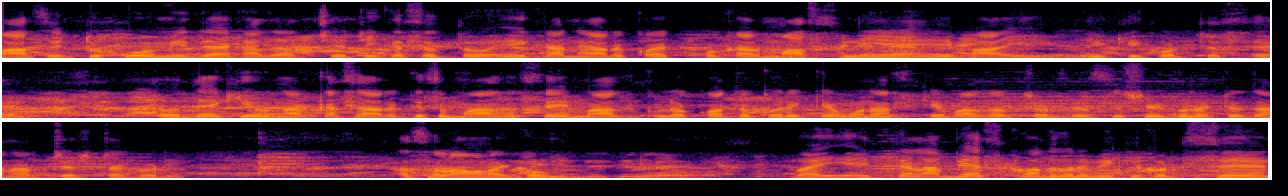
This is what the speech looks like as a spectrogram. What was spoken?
মাছ একটু কমই দেখা যাচ্ছে ঠিক আছে? তো এখানে আরও কয়েক প্রকার মাছ নিয়ে এই ভাই বিক্রি করতেছে। তো দেখি ওনার কাছে আরও কিছু মাছ আছে এই মাছগুলো কত করে কেমন আজকে বাজার চলতেছে সেগুলো একটু জানার চেষ্টা করি। আসসালামু আলাইকুম। ভাই এই তেলাপিয়া আজকে কত করে বিক্রি করতেছেন?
